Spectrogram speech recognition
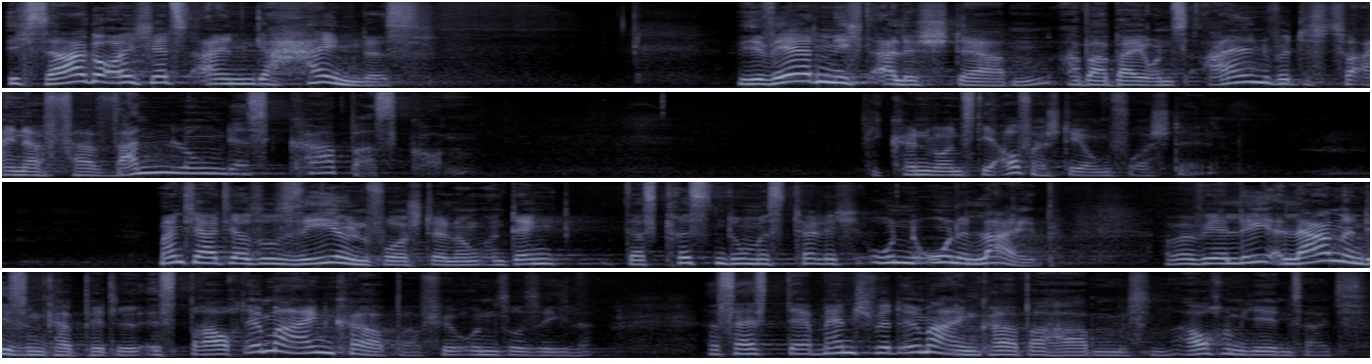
Ich sage euch jetzt ein Geheimnis. Wir werden nicht alle sterben, aber bei uns allen wird es zu einer Verwandlung des Körpers kommen. Wie können wir uns die Auferstehung vorstellen? Manche hat ja so Seelenvorstellungen und denkt, das Christentum ist völlig ohne Leib. Aber wir lernen in diesem Kapitel, es braucht immer einen Körper für unsere Seele. Das heißt, der Mensch wird immer einen Körper haben müssen, auch im Jenseits.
